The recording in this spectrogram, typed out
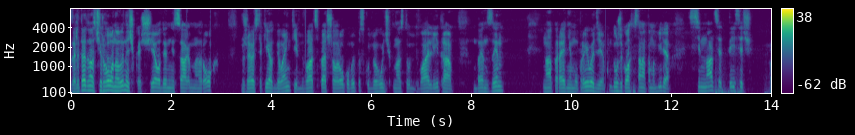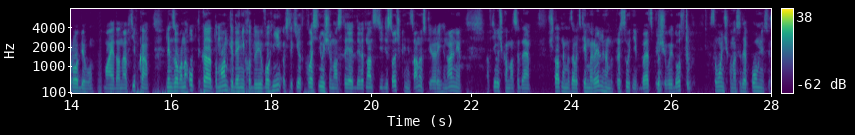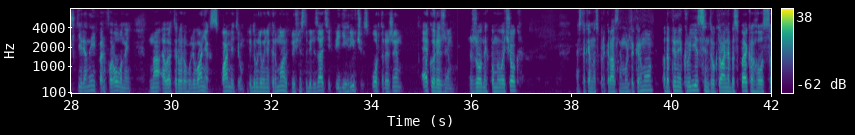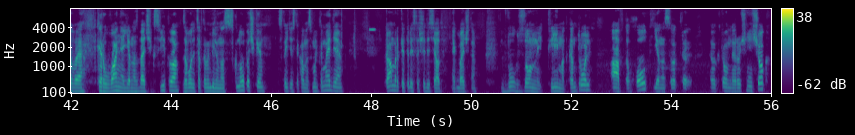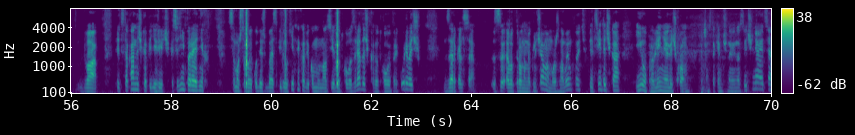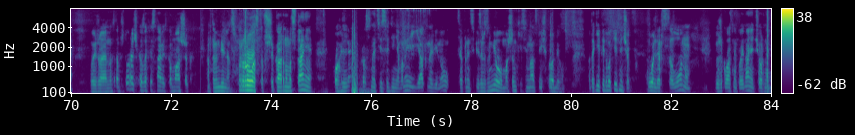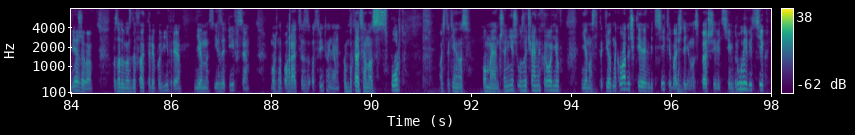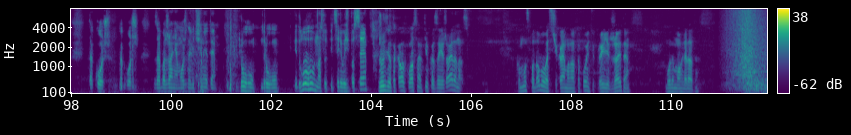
Залітає до нас чергова новиночка, ще один Nissan Rogue. Вже ось такий от біленький, 21-го року випуску. Двигунчик у нас тут 2 літра, бензин на передньому приводі. Дуже класний стан автомобіля. 17 тисяч пробігу має дана автівка. Лінзована оптика, туманки, денні ходові вогні. Ось такі от класнючі у нас стоять 19 дісочки, нісановські, оригінальні. Автівочка у нас іде штатними заводськими рейлінгами, присутній безключовий доступ. Салончик у нас іде повністю шкіряний, перфорований на електрорегулюваннях з пам'яттю, підрулювання керма, відключення стабілізації, підігрівчик, спорт режим, екорежим, жодних помилочок. Ось таке у нас прекрасне мультикермо, адаптивний круїз, інтелектуальна безпека, голосове керування. Є в нас датчик світла. Заводиться автомобіль у нас з кнопочки. Стоїть ось така у нас мультимедіа, камерки 360, як бачите, двохзонний клімат-контроль, автохолд. Є в нас електро... електронний ручничок, два підстаканочка, підігрівчики сидінь передніх. Само ж собою, куди ж без підлокітника, в якому у нас є додаткова зарядочка, додатковий прикурювач, дзеркальце з електронними ключами можна вимкнути, підсвіточка і управління лючком. Ось таким чином він відчиняється. Виїжджає у нас там шторочка захисна від комашок. Автомобіль у нас просто в шикарному стані. Погляньте просто на ці сидіння. Вони як нові. Ну, це в принципі зрозуміло. Машинки 17 тисяч пробігу. Отакий підлокітничок, колір салону. Дуже класне поєднання, чорно-біжеве. Позаду у нас дефлектори повітря, є у нас і зафікси, можна погратися з освітленням. Комплектація у нас спорт. Ось такий у нас поменше, ніж у звичайних рогів. Є у нас такі от накладочки, відсіки. Бачите, є у нас перший відсік, другий відсік. Також, також за бажанням можна відчинити другу, другу підлогу. У нас тут підсилювач басе. Друзі, така от класна автівка заїжджає до нас. Кому сподобалось, чекаємо на автопоінті, приїжджайте, будемо оглядати.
